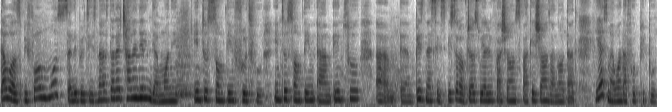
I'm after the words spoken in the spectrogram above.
that was before most celebrities now started channeling their money into something fruitful into something um into um, um businesses instead of just wearing fashions vacations and all that. Yes my wonderful people.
